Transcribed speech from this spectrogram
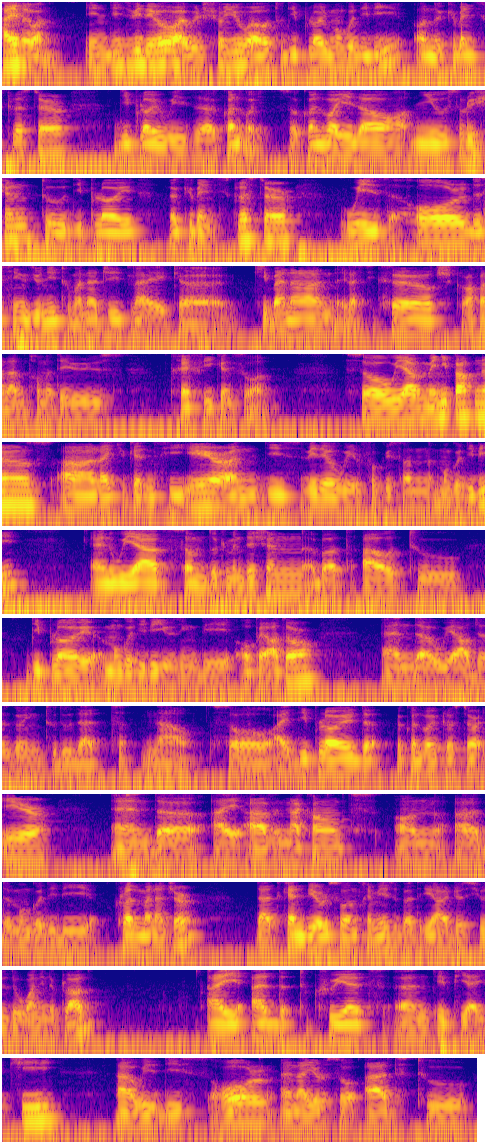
Hi everyone. In this video I will show you how to deploy MongoDB on the Kubernetes cluster deploy with uh, Konvoy. So Konvoy is our new solution to deploy a Kubernetes cluster with all the things you need to manage it like uh, Kibana and Elasticsearch, Grafana and Prometheus, Traefik and so on. So we have many partners uh, like you can see here and this video will focus on MongoDB and we have some documentation about how to deploy MongoDB using the operator and uh, we are just going to do that now. So I deployed a Konvoy cluster here and uh, I have an account on uh, the MongoDB Cloud Manager that can be also on premise but here I just use the one in the cloud. I had to create an API key uh, with this role and I also add to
